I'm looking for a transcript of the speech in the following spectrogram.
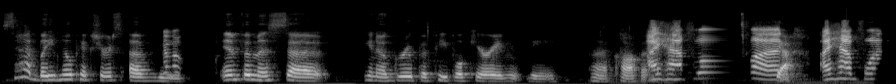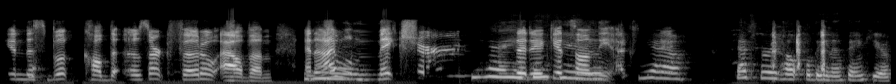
sadly, no pictures of the Oh. infamous uh you know group of people carrying the uh, coffin. I have one. Yeah. I have one in this book called the Ozark Photo Album, and I will make sure Yay, that it gets on the. Yeah, that's very helpful, Dina. Thank you.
